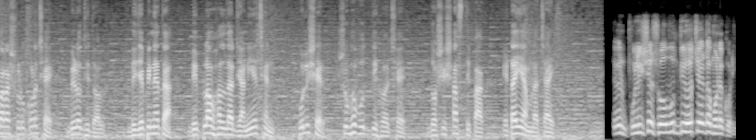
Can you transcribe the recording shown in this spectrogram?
করা শুরু করেছে বিরোধী দল। বিজেপি নেতা বিপ্লব হালদার জানিয়েছেন পুলিশের শুভবুদ্ধি হয়েছে দোষী শাস্তি পাক এটাই আমরা চাই। দেখুন পুলিশের শুভবুদ্ধি হচ্ছে এটা মনে করি।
